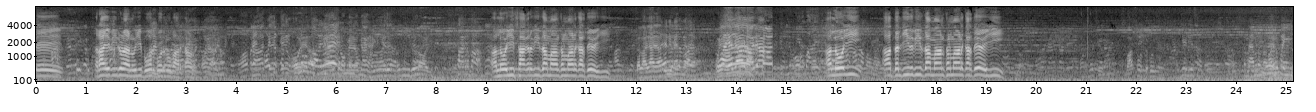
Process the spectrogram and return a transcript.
ਤੇ ਰਾਏ ਵੀਰ ਹੁਣਾਂ ਨੂੰ ਜੀ ਬਹੁਤ ਬਹੁਤ ਮੁਬਾਰਕਾਂ ਹੋਣ। ਉਹ ਇੱਧਰ ਕਦੀ ਉਹਨੂੰ ਬੁਲਾ ਲੈ ਸਾਗਰ ਭਾ ਆ ਲੋ ਜੀ ਸਾਗਰ ਵੀਰ ਦਾ ਮਾਨ ਸਨਮਾਨ ਕਰਦੇ ਹੋਏ ਜੀ। ਚੱਲ ਆ ਜਾ। ਆ ਜੀ ਆ ਦਲਜੀਤ ਵੀਰ ਦਾ ਮਾਨ ਸਨਮਾਨ ਕਰਦੇ ਹੋਏ ਜੀ। ਮੈਂ ਬਣਾਉਣਾ ਭਾਈ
